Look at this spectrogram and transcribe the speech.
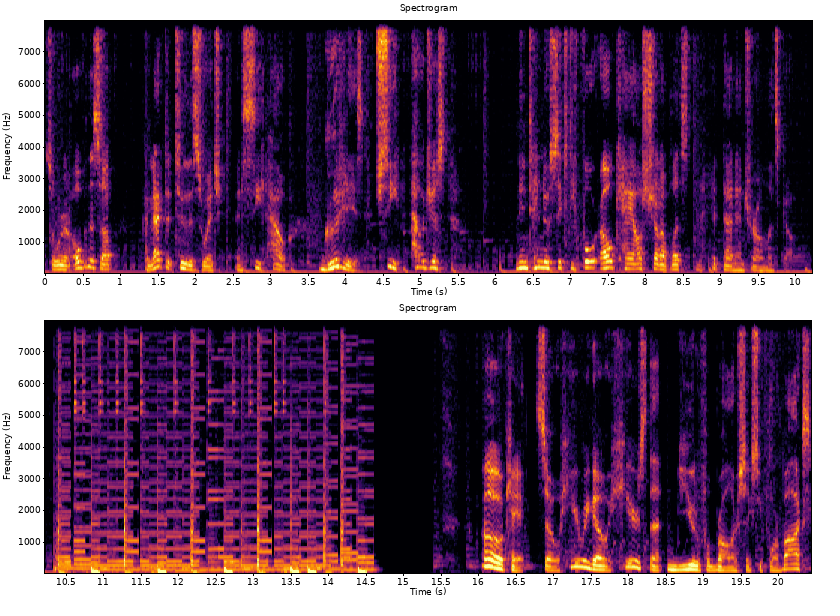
So we're going to open this up, connect it to the Switch, and see how good it is. See how just Nintendo 64. Okay, I'll shut up. Let's hit that intro and let's go. Okay, so here we go. Here's that beautiful Brawler 64 box.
